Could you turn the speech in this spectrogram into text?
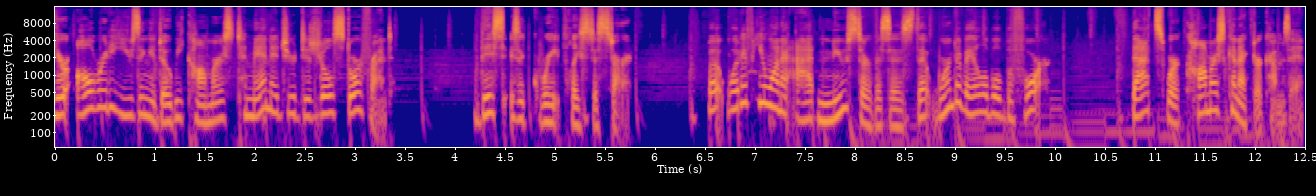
you're already using Adobe Commerce to manage your digital storefront. This is a great place to start. But what if you want to add new services that weren't available before? That's where Commerce Connector comes in.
